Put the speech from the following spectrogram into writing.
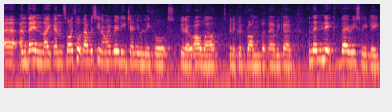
uh, and then like and so I thought that was you know I really genuinely thought you know oh well it's been a good run but there we go. And then Nick very sweetly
